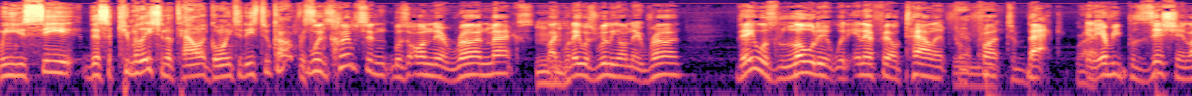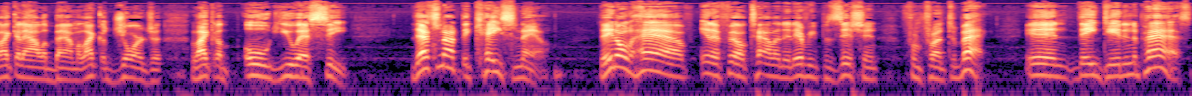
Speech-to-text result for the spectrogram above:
when you see this accumulation of talent going to these two conferences? When Clemson was on their run, Max, mm-hmm. like when they was really on their run, they was loaded with NFL talent from yeah, front to back right. at every position, like an Alabama, like a Georgia, like a old USC. That's not the case now. They don't have NFL talent at every position from front to back and they did in the past.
